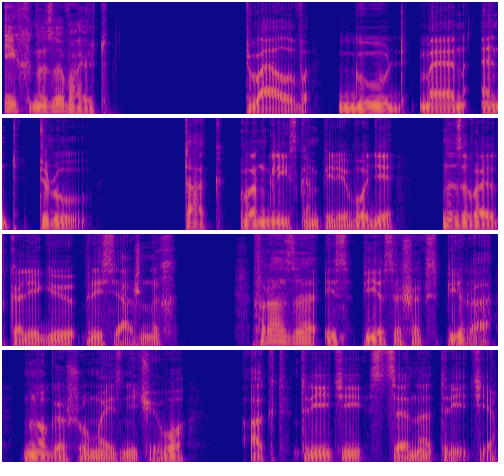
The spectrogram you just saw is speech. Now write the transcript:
их называют. Twelve good man and true. Так в английском переводе называют коллегию присяжных. Фраза из пьесы Шекспира «Много шума из ничего», акт третий, сцена третья.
